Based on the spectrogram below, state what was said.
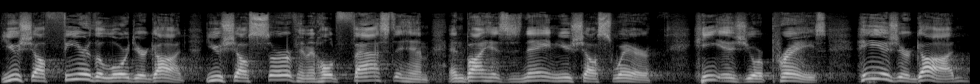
You shall fear the Lord your God. You shall serve him and hold fast to him, and by his name you shall swear. He is your praise. He is your God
